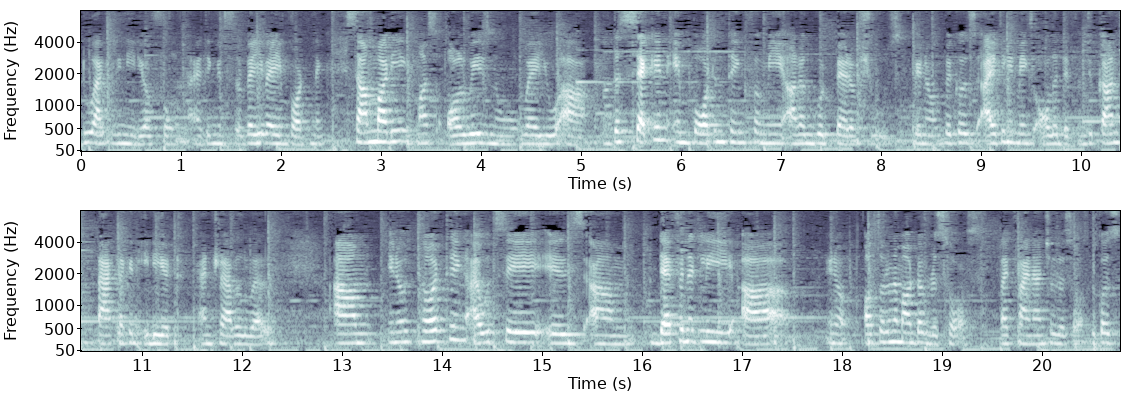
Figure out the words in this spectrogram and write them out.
do actually need your phone. I think it's a very very important thing. Somebody must always know where you are. The second important thing for me are a good pair of shoes. You know, because I think it makes all the difference. You can't pack like an idiot and travel well. Um, you know, third thing I would say is um, definitely. Uh, you know a certain amount of resource like financial resource because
